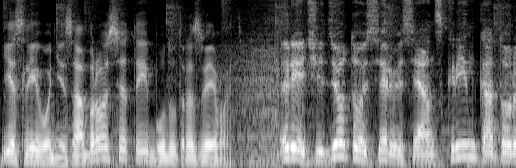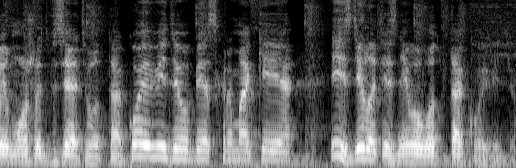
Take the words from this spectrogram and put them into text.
если его не забросят и будут развивать. Речь идет о сервисе OnScreen, который может взять вот такое видео без хромакея и сделать из него вот такое видео.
